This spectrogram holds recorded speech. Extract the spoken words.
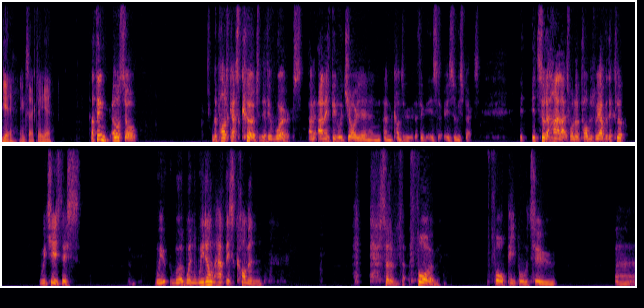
yeah, exactly, yeah, I think also the podcast could, if it works, and, and if people join in and, and contribute, I think in, some respects, it, it sort of highlights one of the problems we have with the club, which is this: we when we don't have this common sort of forum for people to uh,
